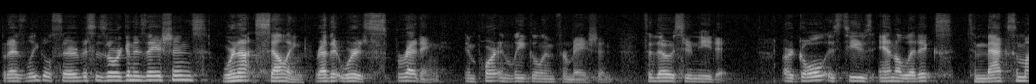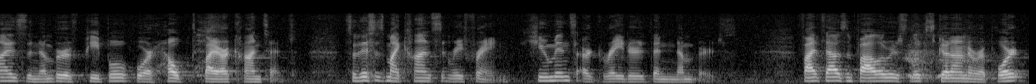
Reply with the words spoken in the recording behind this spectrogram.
But as legal services organizations, we're not selling, rather we're spreading important legal information to those who need it. Our goal is to use analytics to maximize the number of people who are helped by our content. So this is my constant refrain. Humans are greater than numbers. 5,000 followers looks good on a report,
